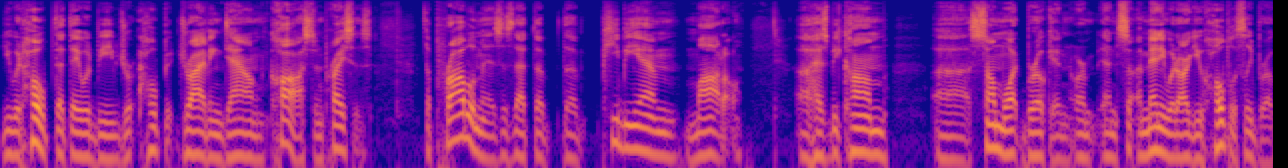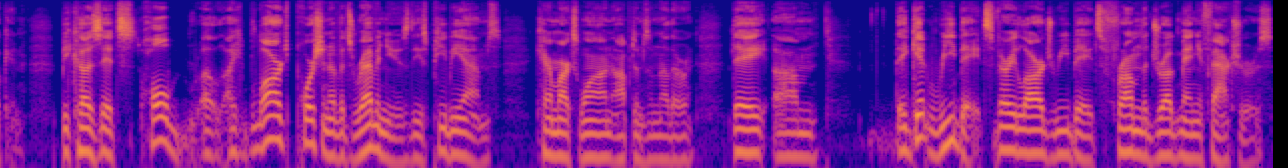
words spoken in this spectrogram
you would hope that they would be dr- hope driving down cost and prices. The problem is is that the the PBM model uh, has become uh, somewhat broken, or and so, many would argue hopelessly broken, because its whole uh, a large portion of its revenues, these PBMs, Caremark's one, Optum's another, they um, they get rebates, very large rebates from the drug manufacturers,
